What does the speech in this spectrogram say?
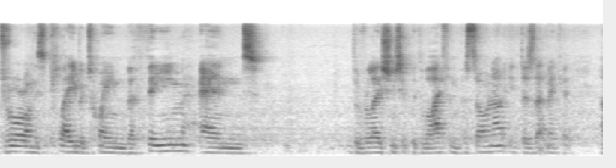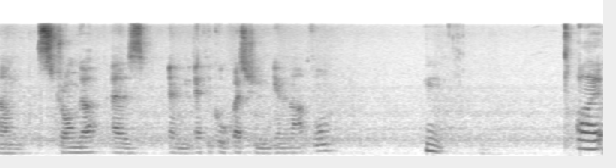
draw on this play between the theme and the relationship with life and persona? Does that make it um, stronger as an ethical question in an art form Hmm. I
